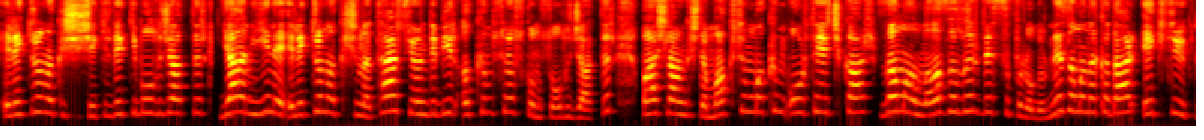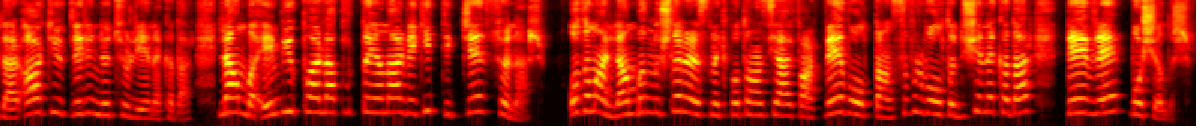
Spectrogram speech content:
Elektron akışı şekildeki gibi olacaktır. Yani yine elektron akışına ters yönde bir akım söz konusu olacaktır. Başlangıçta maksimum akım ortaya çıkar. Zamanla azalır ve sıfır olur. Ne zamana kadar? Eksi yükler artı yükleri nötrleyene kadar. Lamba en büyük parlaklıkta yanar ve gittikçe söner. O zaman lambanın uçlar arasındaki potansiyel fark V volttan 0 volta düşene kadar devre boşalır.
